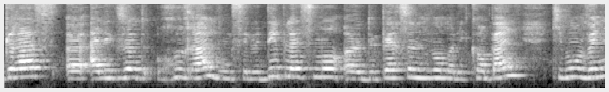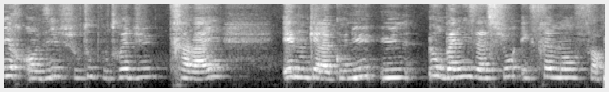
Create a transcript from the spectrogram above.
grâce euh, à l'exode rural, donc c'est le déplacement euh, de personnes vivant dans les campagnes qui vont venir en ville surtout pour trouver du travail. Et donc elle a connu une urbanisation extrêmement forte.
